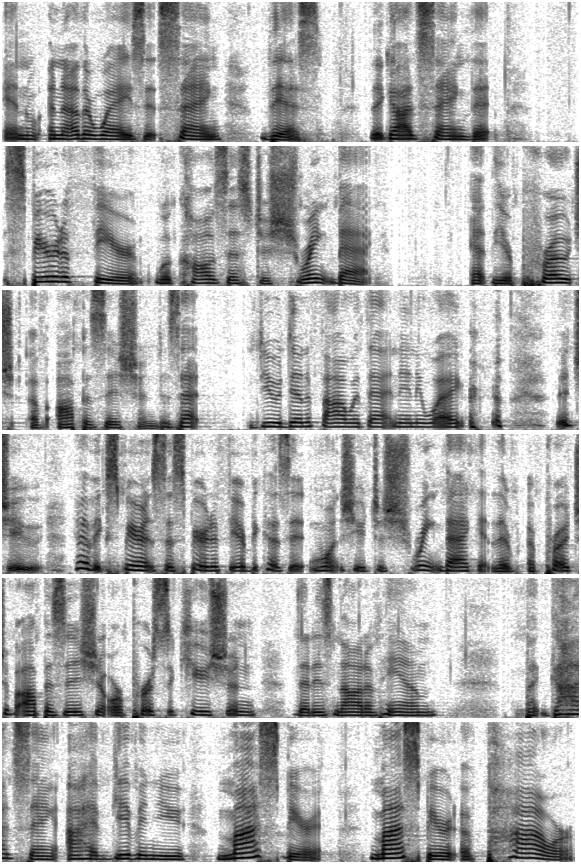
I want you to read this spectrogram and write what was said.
in, in other ways it's saying this that God's saying that spirit of fear will cause us to shrink back at the approach of opposition. Does that do you identify with that in any way? that you have experienced the spirit of fear because it wants you to shrink back at the approach of opposition or persecution that is not of Him. But God's saying, I have given you my spirit, my spirit of power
